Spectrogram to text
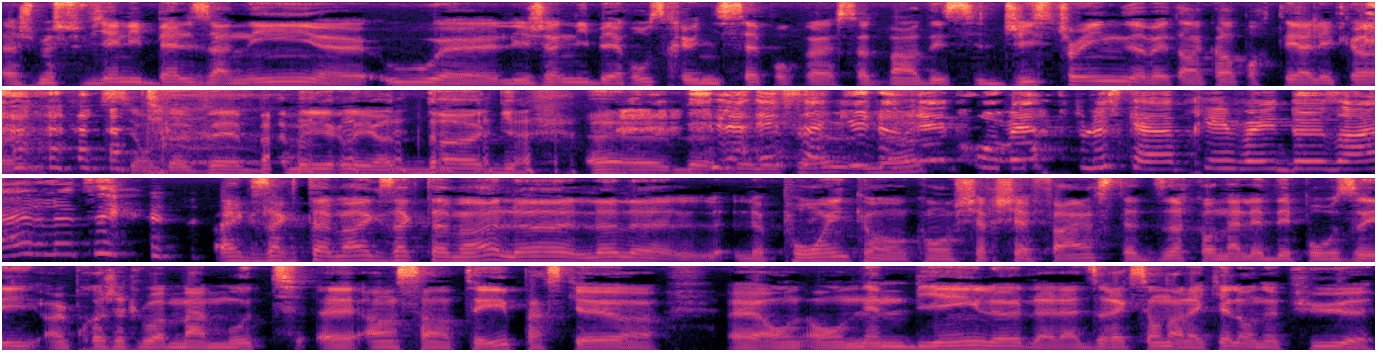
Euh, je me souviens les belles années euh, où euh, les jeunes libéraux se réunissaient pour se demander si le G-string devait être encore porté à l'école, si on devait bannir les hot dogs. Euh, si la SAQ devrait être ouverte plus qu'après 22 heures, là, tu sais. Exactement, exactement. Là, là le, le point qu'on qu'on cherchait faire, c'était de dire qu'on allait déposer un projet de loi mammouth euh, en santé parce que euh, on, on, aime bien là, la, la, direction dans laquelle on a pu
